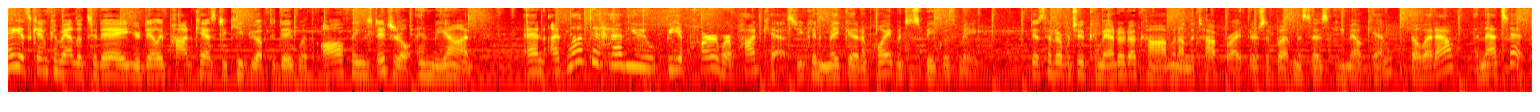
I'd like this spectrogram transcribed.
Hey, it's Kim Komando today, your daily podcast to keep you up to date with all things digital and beyond. And I'd love to have you be a part of our podcast. You can make an appointment to speak with me. Just head over to komando.com, and on the top right, there's a button that says Email Kim. Fill that out, and that's it.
